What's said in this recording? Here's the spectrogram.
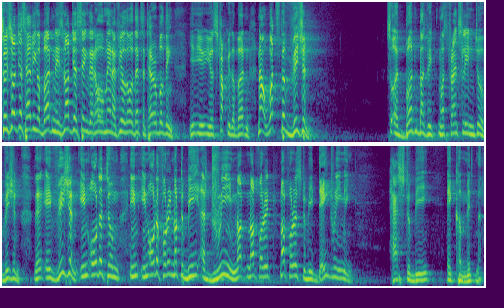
So it's not just having a burden. It's not just saying that, oh man, I feel, oh, that's a terrible thing. You, you, you're struck with a burden. Now, what's the vision? So a burden must, be, must translate into a vision. The, a vision, in order, to, in, in order for it not to be a dream, not, not, for it, not for us to be daydreaming, has to be a commitment.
